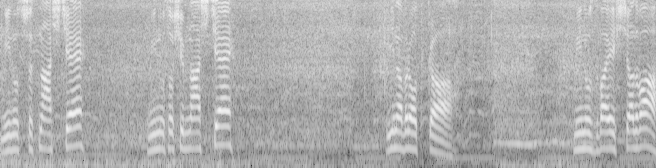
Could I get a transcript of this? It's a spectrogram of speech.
Minus 16, minus 18, i nawrotka. Minus 22.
